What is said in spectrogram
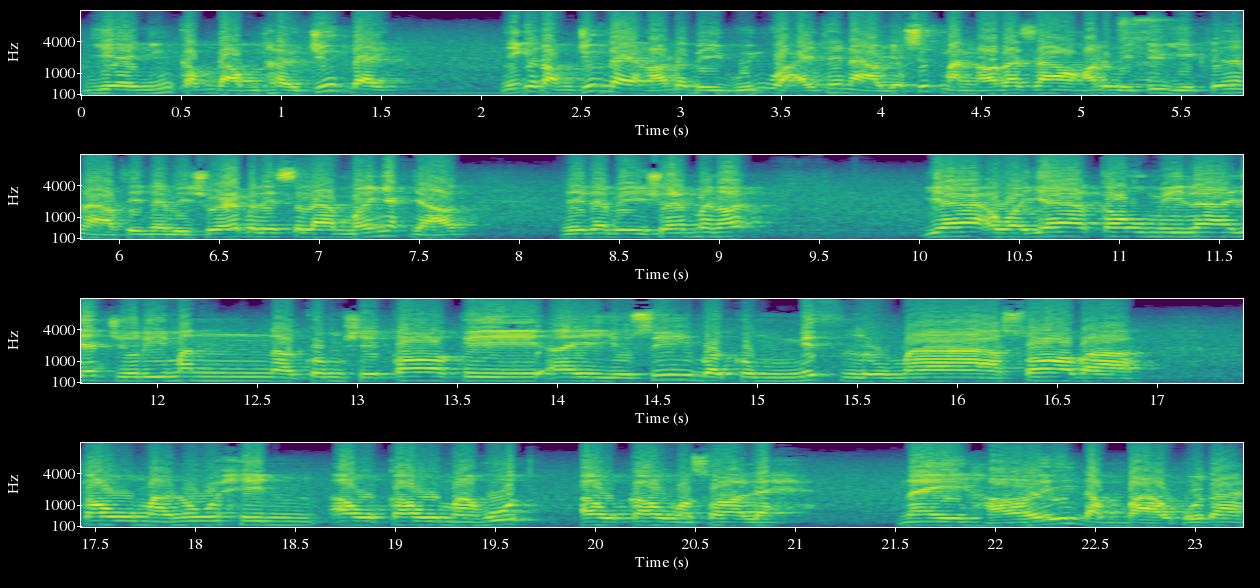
về những cộng đồng thời trước đây. Những cái đồng trước đây họ đã bị quỷ hoại thế nào và sức mạnh họ ra sao họ đã bị tiêu diệt như thế nào thì Nabi Shuaib alayhi salam mới nhắc nhở. Thì Nabi Shuaib mới nói Ya wa ya qaumi la yajrimannakum shiqaqi ay yusibakum mithlu ma asaba qauma nuhin aw qauma hud aw qauma salih. Này hỡi đồng bào của ta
